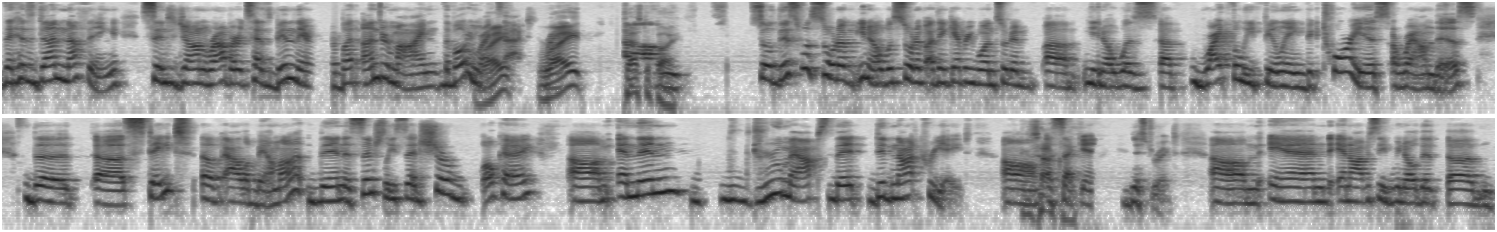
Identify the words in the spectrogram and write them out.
that has done nothing since John Roberts has been there but undermine the Voting Rights right, Act. Right. right. Testify. Um, so this was sort of, you know, was sort of, I think everyone sort of, uh, you know, was uh, rightfully feeling victorious around this. The uh, state of Alabama then essentially said, sure, okay, um, and then drew maps that did not create um, exactly. a second district. Um, and and obviously we know that.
